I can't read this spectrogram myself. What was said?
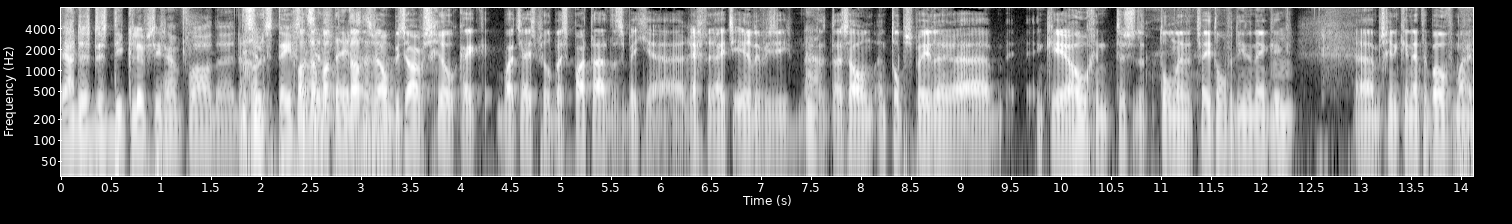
Ja, dus, dus die clubs die zijn vooral de, de grootste tegenstanders. er wat- dat is wel een bizar verschil. Kijk, wat jij speelt bij Sparta, dat is een beetje uh, rechterrijtje eredivisie. Nou, Ja. daar- Daar zal een, een topspeler eh, een keer hoog in tussen de ton en de twee ton verdienen, denk ik. Mm. Eh, misschien een keer net erboven, maar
